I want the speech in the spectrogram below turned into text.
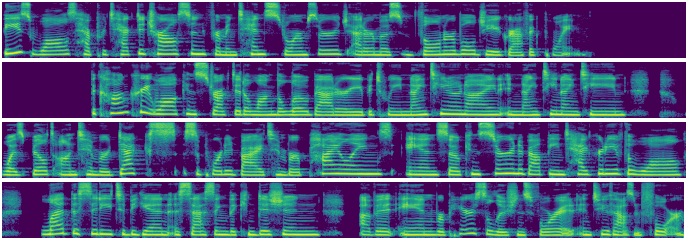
these walls have protected Charleston from intense storm surge at our most vulnerable geographic point. The concrete wall constructed along the low battery between 1909 and 1919 was built on timber decks supported by timber pilings, and so concern about the integrity of the wall led the city to begin assessing the condition of it and repair solutions for it in 2004.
